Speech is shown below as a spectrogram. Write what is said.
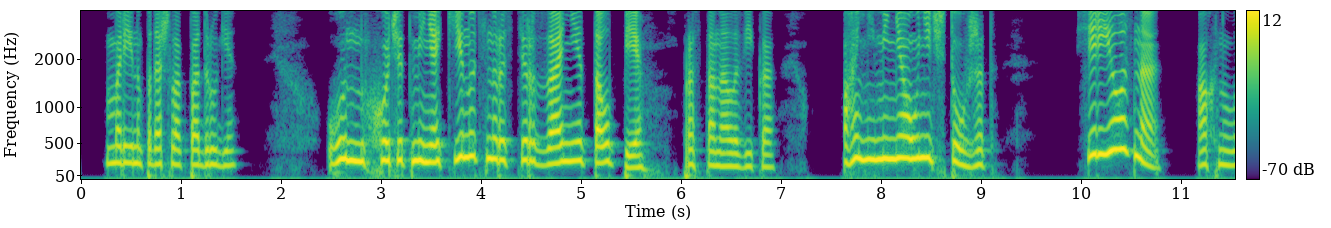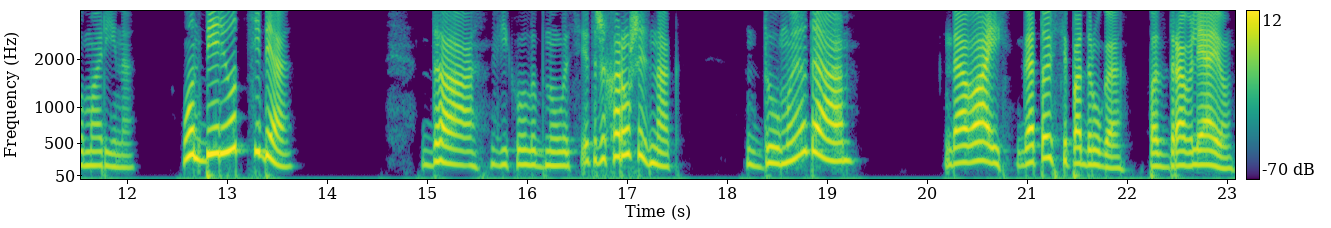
— Марина подошла к подруге. «Он хочет меня кинуть на растерзание толпе», — простонала Вика. «Они меня уничтожат». «Серьезно?» — ахнула Марина. «Он берет тебя?» «Да», — Вика улыбнулась, — «это же хороший знак». «Думаю, да». «Давай, готовься, подруга. Поздравляю».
